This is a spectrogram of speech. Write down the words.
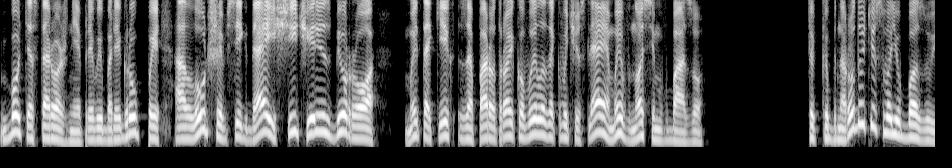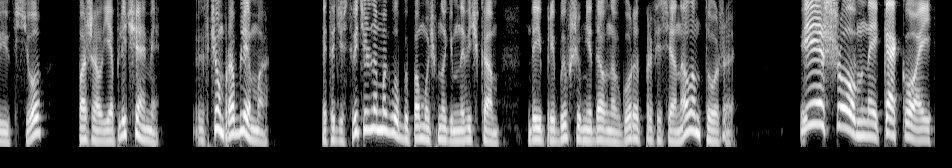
Будь осторожнее при выборе группы, а лучше всегда ищи через бюро. Мы таких за пару-тройку вылазок вычисляем и вносим в базу. Так обнародуйте свою базу и все, пожал я плечами. В чем проблема? Это действительно могло бы помочь многим новичкам, да и прибывшим недавно в город профессионалам тоже. «И шумный какой!»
